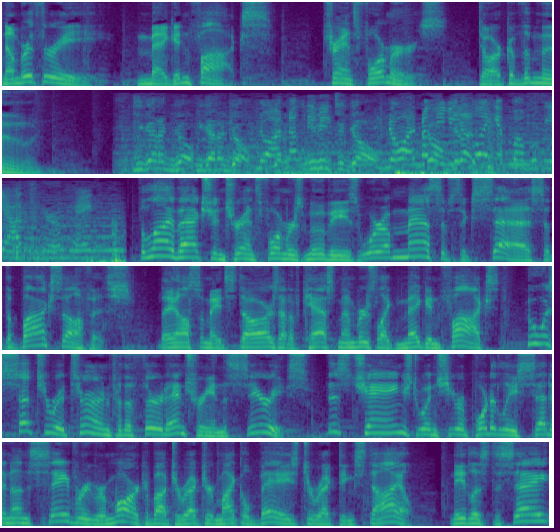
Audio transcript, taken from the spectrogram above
Number 3. Megan Fox. Transformers Dark of the Moon. You gotta go. You gotta go. No, I'm not You leaving. need to go. No, I'm not Go, leaving get until. I get Bumblebee out of here, okay? The live action Transformers movies were a massive success at the box office. They also made stars out of cast members like Megan Fox, who was set to return for the third entry in the series. This changed when she reportedly said an unsavory remark about director Michael Bay's directing style. Needless to say,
